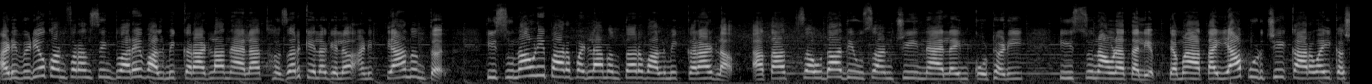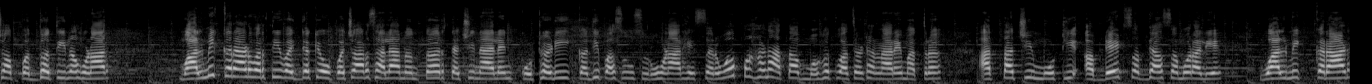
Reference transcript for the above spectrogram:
आणि व्हिडिओ कॉन्फरन्सिंगद्वारे वाल्मिक कराडला न्यायालयात हजर केलं गेलं आणि त्यानंतर ही सुनावणी पार पडल्यानंतर वाल्मिक कराडला आता चौदा दिवसांची न्यायालयीन कोठडी ही सुनावण्यात आली आहे. त्यामुळे आता यापुढची कारवाई कशा पद्धतीनं होणार? वाल्मिक कराडवरती वैद्यकीय उपचार झाल्यानंतर त्याची न्यायालयीन कोठडी कधीपासून सुरू होणार हे सर्व पाहणं आता महत्वाचं ठरणार आहे. मात्र आत्ताची मोठी अपडेट सध्या समोर आली आहे वाल्मिक कराड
